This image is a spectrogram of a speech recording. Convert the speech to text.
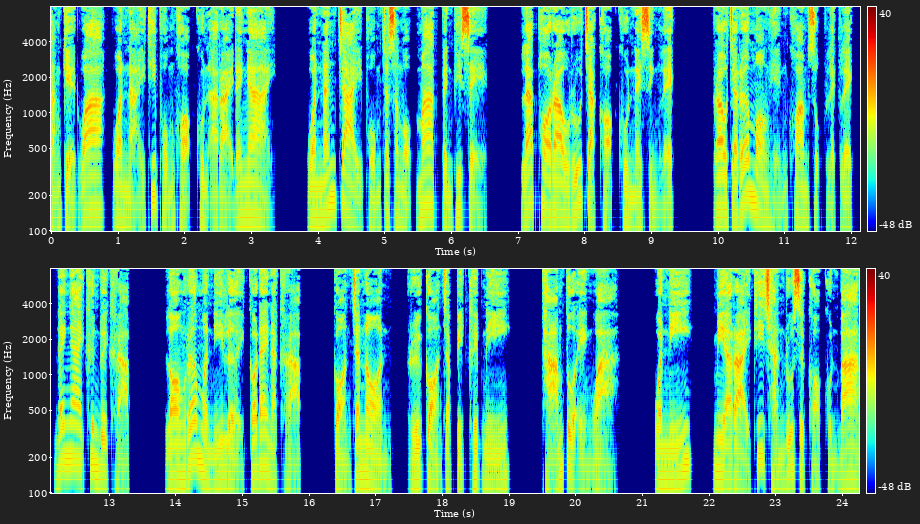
สังเกตว่าวันไหนที่ผมขอบคุณอะไรได้ง่าย วันนั้นใจผมจะสงบมากเป็นพิเศษ และพอเรารู้จักขอบคุณในสิ่งเล็ก เราจะเริ่มมองเห็นความสุขเล็กๆ ได้ง่ายขึ้นด้วยครับ ลองเริ่มวันนี้เลยก็ได้นะครับ ก่อนจะนอน หรือก่อนจะปิดคลิปนี้ ถามตัวเองว่า วันนี้มีอะไรที่ฉันรู้สึกขอบคุณบ้าง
